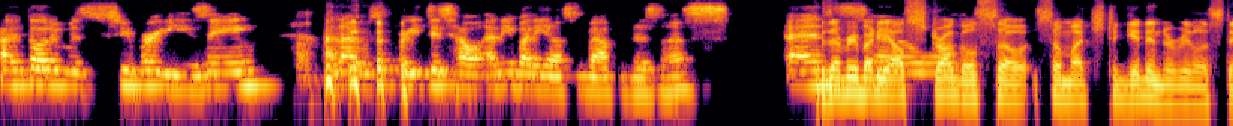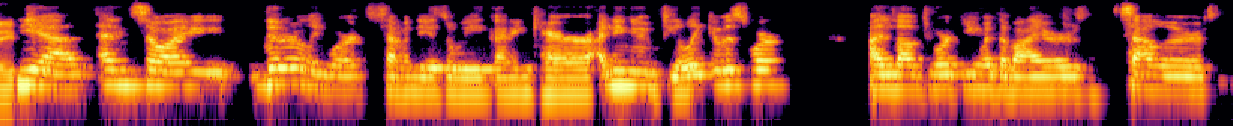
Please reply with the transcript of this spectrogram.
i thought it was super easy and i was afraid to tell anybody else about the business because everybody so, else struggles so so much to get into real estate. Yeah and so i literally worked seven days a week. I didn't care. I didn't even feel like it was work. I loved working with the buyers sellers.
